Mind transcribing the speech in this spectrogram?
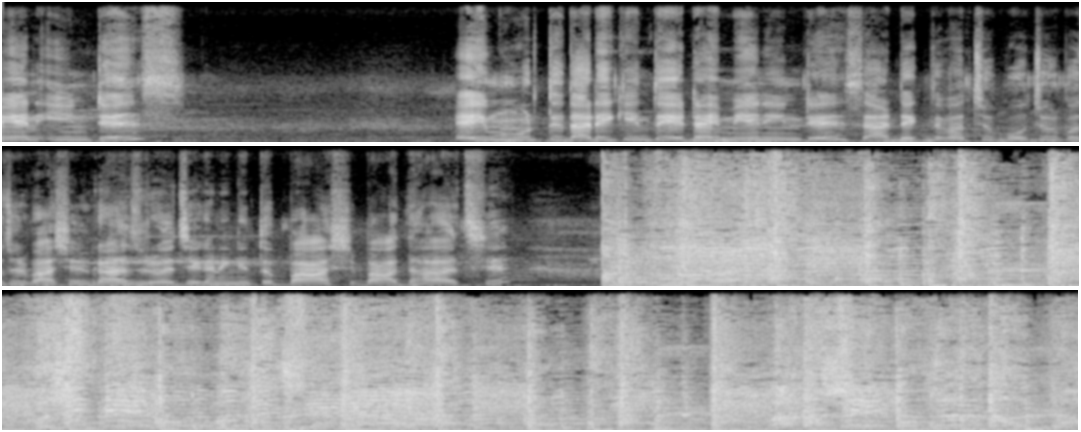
মেন ইন্টেন্স এই মুহূর্তে দাঁড়িয়ে কিন্তু এটাই মেন ইন্টেন্স আর দেখতে পাচ্ছ প্রচুর প্রচুর বাঁশের কাজ রয়েছে। এখানে কিন্তু বাঁশ বাঁধা আছে। খুশিতে মন মজেছে আকাশে পুজোর গন্ধ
